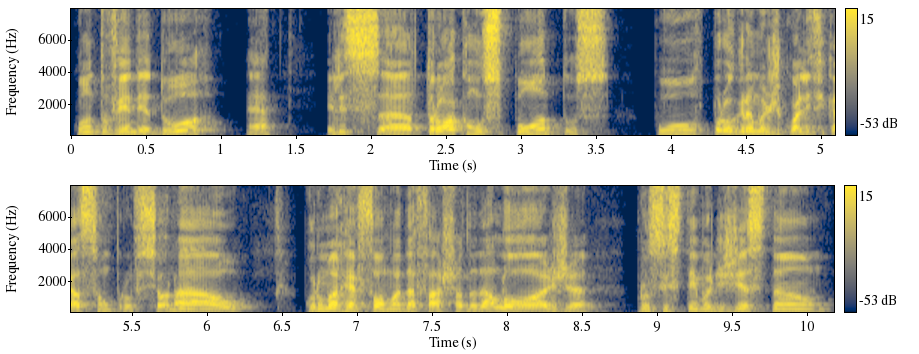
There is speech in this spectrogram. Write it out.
quanto o vendedor, né, eles uh, trocam os pontos por programas de qualificação profissional, por uma reforma da fachada da loja, para um sistema de gestão.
